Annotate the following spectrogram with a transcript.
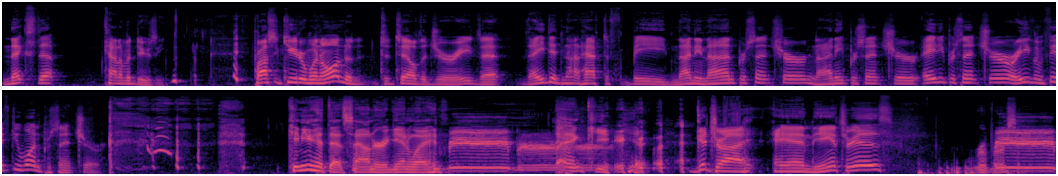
Next step, kind of a doozy. Prosecutor went on to, to tell the jury that they did not have to be 99% sure, 90% sure, 80% sure, or even 51% sure. Can you hit that sounder again, Wade? Thank you. Good try. And the answer is Reversal.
